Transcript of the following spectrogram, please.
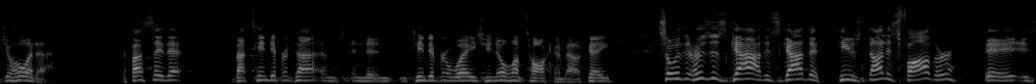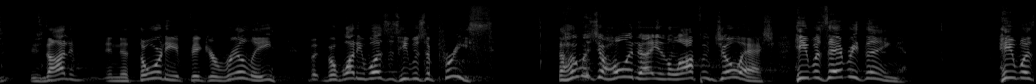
Jehoiada. If I say that about 10 different times in, in 10 different ways. You know who I'm talking about, okay? So there's this guy, this guy that he was not his father, eh, he's, he's not an authority figure really, but, but what he was is he was a priest. Now, who was Jehoiada in the life of Joash? He was everything. He was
